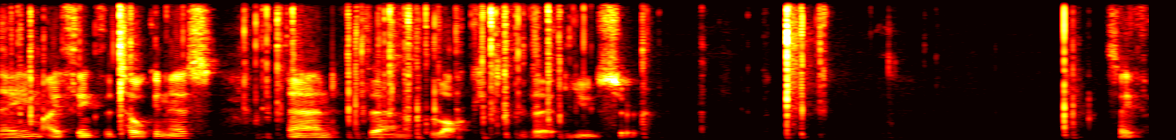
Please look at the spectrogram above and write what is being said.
name, I think the token is, and then blocked the user. Save.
